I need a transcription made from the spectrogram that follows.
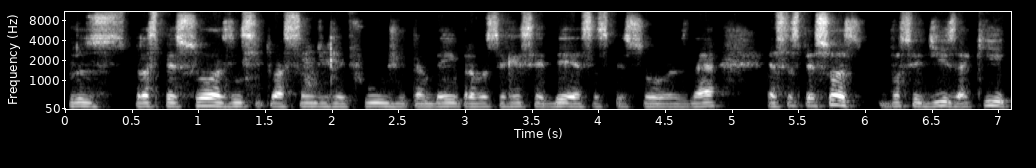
para as pessoas em situação de refúgio também, para você receber essas pessoas, né? Essas pessoas, você diz aqui,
